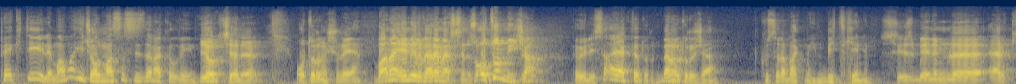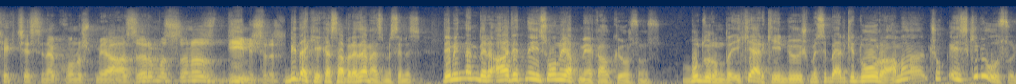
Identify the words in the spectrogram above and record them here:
Pek değilim ama hiç olmazsa sizden akıllıyım. Yok canım. Oturun şuraya. Bana emir veremezsiniz. Oturmayacağım. Öyleyse ayakta durun. Ben oturacağım. Kusura bakmayın bitkinim. Siz benimle erkekçesine konuşmaya hazır mısınız, değil misiniz? Bir dakika sabredemez misiniz? Deminden beri adet neyse onu yapmaya kalkıyorsunuz. Bu durumda iki erkeğin dövüşmesi belki doğru ama çok eski bir usul.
